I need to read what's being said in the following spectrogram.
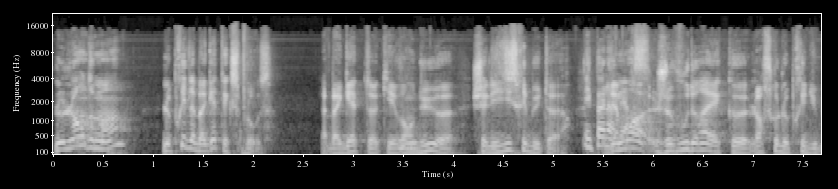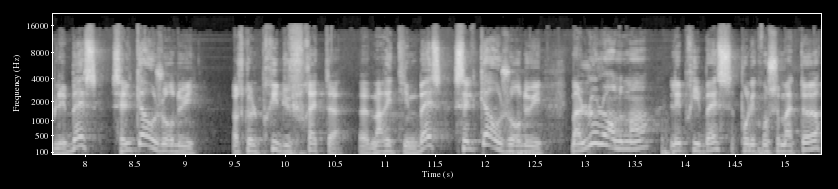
le lendemain, le prix de la baguette explose la baguette qui est vendue euh, chez les distributeurs. Et pas eh moi, je voudrais que lorsque le prix du blé baisse, c'est le cas aujourd'hui, lorsque le prix du fret euh, maritime baisse, c'est le cas aujourd'hui, ben, le lendemain, les prix baissent pour les consommateurs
